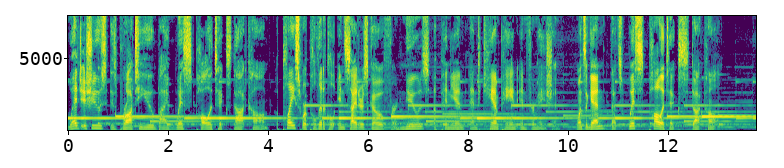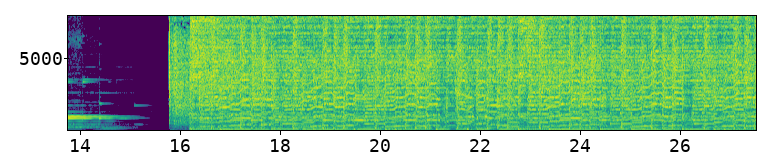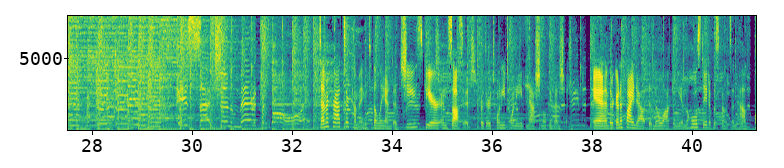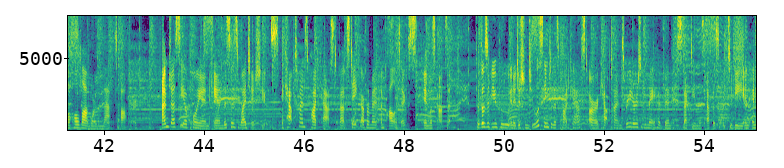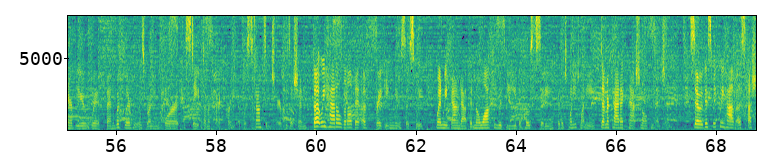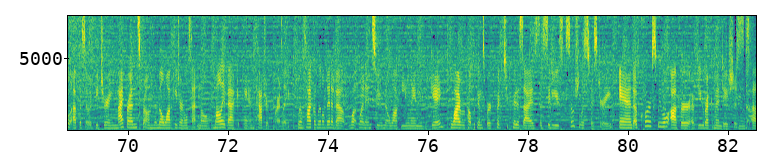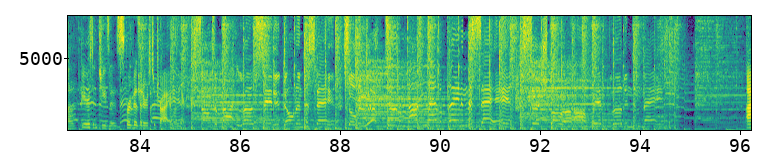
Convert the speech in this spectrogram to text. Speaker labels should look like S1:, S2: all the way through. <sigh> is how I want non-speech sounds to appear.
S1: Wedge Issues is brought to you by WisPolitics.com, a place where political insiders go for news, opinion, and campaign information. Once again, that's WisPolitics.com.
S2: Democrats are coming to the land of cheese, beer, and sausage for their 2020 national convention. And they're going to find out that Milwaukee and the whole state of Wisconsin have a whole lot more than that to offer. I'm Jessie Opoien, and this is Wedge Issues, a Cap Times podcast about state government and politics in Wisconsin. For those of you who, in addition to listening to this podcast, are Cap Times readers, you may have been expecting this episode to be an interview with Ben Wickler, who is running for the state Democratic Party of Wisconsin chair position. But we had a little bit of breaking news this week when we found out that Milwaukee would be the host city for the 2020 Democratic National Convention. So this week we have a special episode featuring my friends from the Milwaukee Journal Sentinel, Molly Beck and Patrick Marley. We'll talk a little bit about what went into Milwaukee landing the gig, why Republicans were quick to criticize the city's socialist history, and of course we will offer a few recommendations of beers and cheeses for visitors to try when they're here.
